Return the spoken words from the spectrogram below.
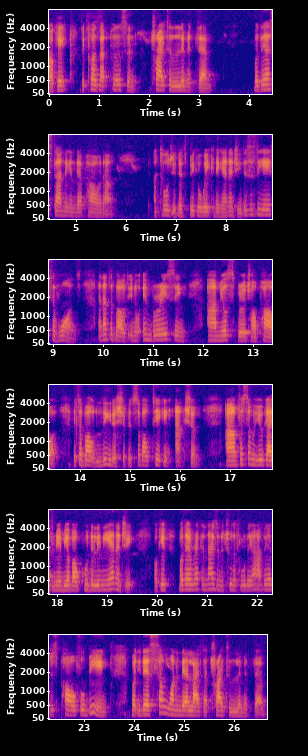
okay, because that person tried to limit them, but they're standing in their power now. I told you there's big awakening energy. This is the Ace of Wands. And that's about, you know, embracing um, your spiritual power. It's about leadership. It's about taking action. Um, for some of you guys, it may be about Kundalini energy. Okay, but they're recognizing the truth of who they are. They're just powerful being. But there's someone in their life that tried to limit them,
